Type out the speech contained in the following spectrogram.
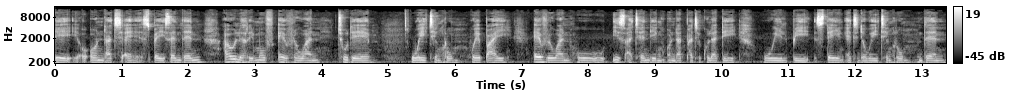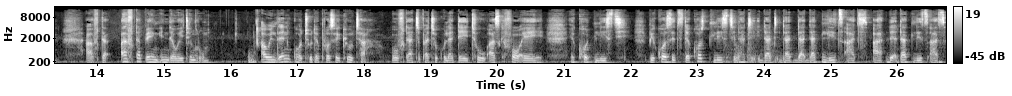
uh, on that uh, space. And then I will remove everyone to the waiting room whereby everyone who is attending on that particular day will be staying at the waiting room. Then after after being in the waiting room I will then go to the prosecutor of that particular day to ask for a, a court list because it's the court list that that that that, that leads us uh, that leads us.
